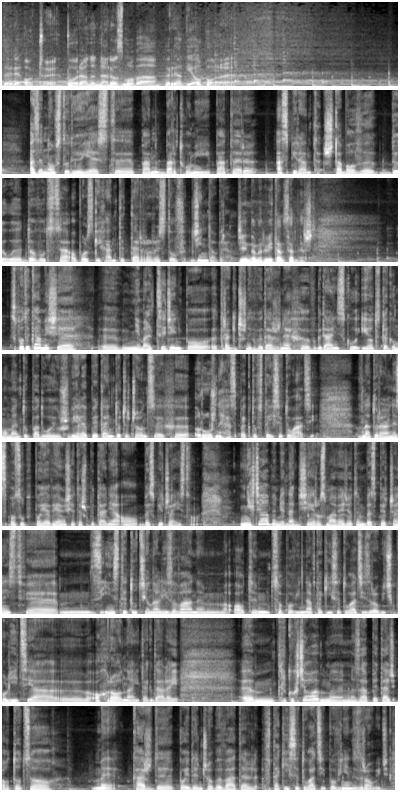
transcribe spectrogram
cztery oczy. Poranna rozmowa Radio Opole. A ze mną w studiu jest y, pan Bartłomiej Pater, aspirant sztabowy, były dowódca opolskich antyterrorystów. Dzień dobry. Dzień dobry, witam serdecznie. Spotykamy się niemal tydzień po tragicznych wydarzeniach w Gdańsku i od tego momentu padło już wiele pytań dotyczących y, różnych aspektów tej sytuacji. W naturalny sposób pojawiają się też pytania o bezpieczeństwo. Nie chciałabym jednak dzisiaj rozmawiać o tym bezpieczeństwie zinstytucjonalizowanym, o tym, co powinna w takiej sytuacji zrobić policja, y, ochrona itd. tak Tylko chciałabym zapytać o to, co my, każdy pojedynczy obywatel w takiej sytuacji powinien zrobić.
